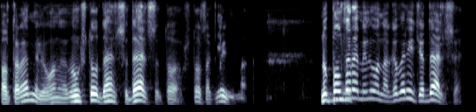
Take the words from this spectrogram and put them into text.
Полтора миллиона. Ну, что дальше? Дальше-то? Что заклинило? Ну, полтора миллиона, говорите дальше.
